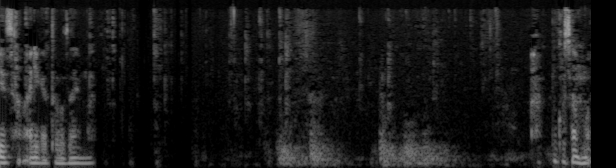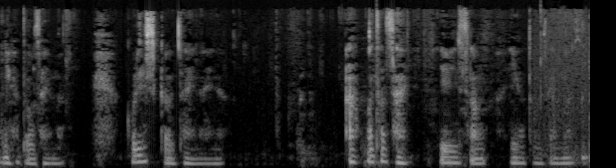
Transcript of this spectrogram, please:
ゆうさん、ありがとうございます。あ、もこさんもありがとうございます。これしか歌えないな。あ、またさん、ゆいさん、ありがとうございます。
